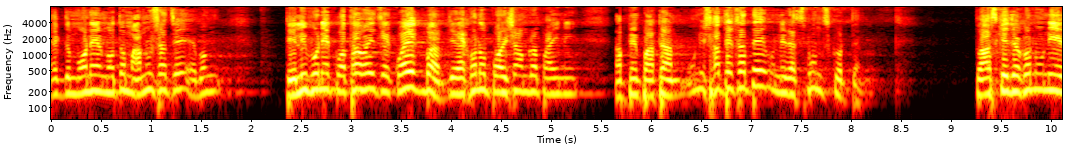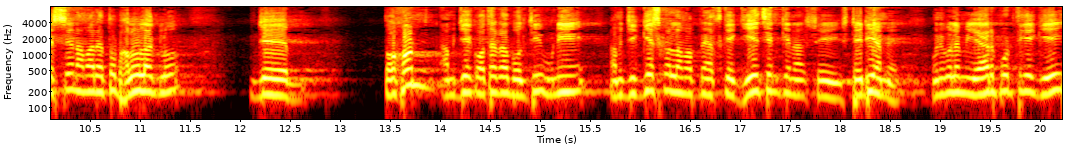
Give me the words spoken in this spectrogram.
একদম মনের মতো মানুষ আছে এবং টেলিফোনে কথা হয়েছে কয়েকবার যে এখনও পয়সা আমরা পাইনি, আপনি পাঠান। উনি সাথে সাথে উনি রেসপন্স করতেন। তো আজকে যখন উনি এসছেন, আমার এত ভালো লাগল যে তখন আমি যে কথাটা বলছি, উনি, আমি জিজ্ঞেস করলাম, আপনি আজকে গিয়েছেন কিনা সেই স্টেডিয়ামে? উনি বলে আমি এয়ারপোর্ট থেকে গিয়েই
